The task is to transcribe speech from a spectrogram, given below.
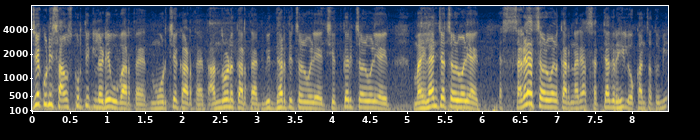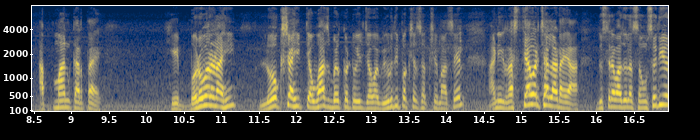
जे कोणी सांस्कृतिक लढे उभारतायत मोर्चे काढतायत आंदोलन करतायत विद्यार्थी चळवळी आहेत शेतकरी चळवळी आहेत महिलांच्या चळवळी आहेत या सगळ्या चळवळ करणाऱ्या सत्याग्रही लोकांचा तुम्ही अपमान करताय. हे बरोबर नाही. लोकशाही तेव्हाच बळकट होईल जेव्हा विरोधी पक्ष सक्षम असेल. आणि रस्त्यावरच्या लढाया दुसऱ्या बाजूला संसदीय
